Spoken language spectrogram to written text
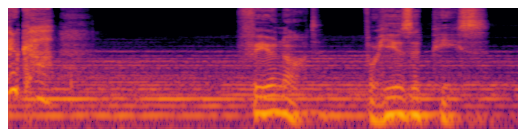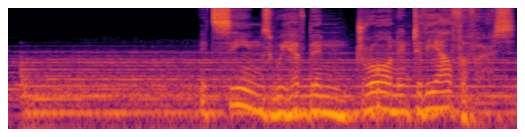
Luka! Fear not, for he is at peace. It seems we have been drawn into the Alphaverse.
